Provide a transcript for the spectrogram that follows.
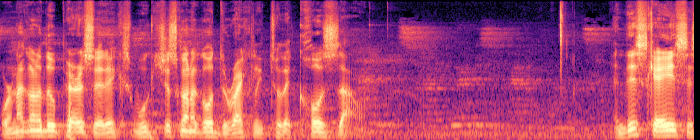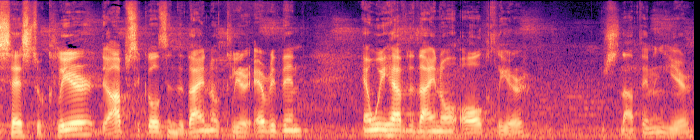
we're not gonna do parasitics, we're just gonna go directly to the coast down. In this case, it says to clear the obstacles in the dyno, clear everything, and we have the dyno all clear. There's nothing in here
